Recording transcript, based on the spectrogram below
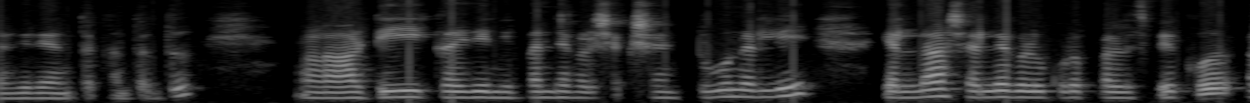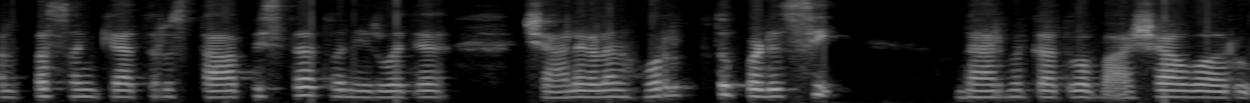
ಆಗಿದೆ ಅಂತಕ್ಕಂಥದ್ದು. ಆರ್ ಟಿ ಇ ಕಾಯ್ದೆ ನಿಬಂಧನೆಗಳ ಸೆಕ್ಷನ್ ಟೂನಲ್ಲಿ ನಲ್ಲಿ ಎಲ್ಲಾ ಶಾಲೆಗಳು ಕೂಡ ಪಾಲಿಸಬೇಕು. ಅಲ್ಪಸಂಖ್ಯಾತರು ಸ್ಥಾಪಿಸಿದ ಅಥವಾ ನಿರ್ವಹಿತ ಶಾಲೆಗಳನ್ನು ಹೊರತುಪಡಿಸಿ ಧಾರ್ಮಿಕ ಅಥವಾ ಭಾಷಾವಾರು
